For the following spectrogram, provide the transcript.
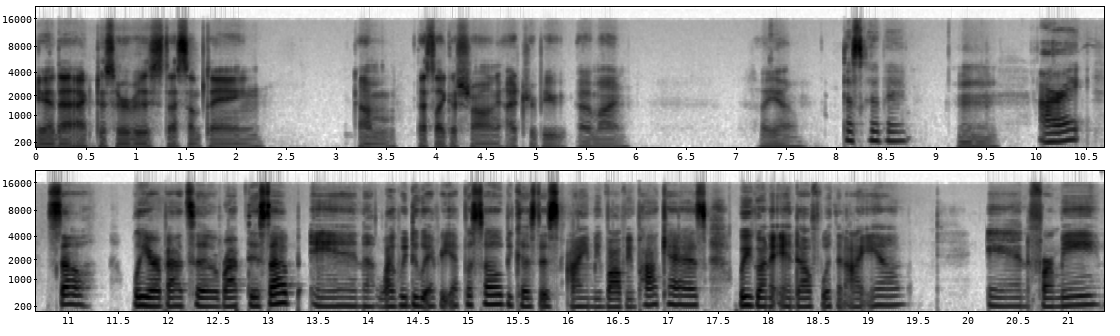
yeah, that act of service, that's something um that's like a strong attribute of mine. So yeah. That's good, babe. Mm-hmm. All right. So we are about to wrap this up and like we do every episode because this I am evolving podcast, we're going to end off with an I am. And for me,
